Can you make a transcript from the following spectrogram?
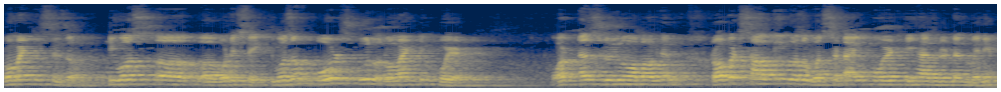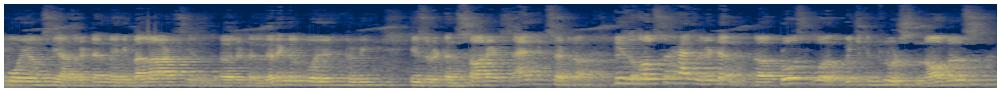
romanticism. He was, uh, uh, what do you say, he was an old school romantic poet. What else do you know about him? Robert Southey was a versatile poet. He has written many poems, he has written many ballads, he has uh, written lyrical poetry, he has written sonnets and etc. He also has written uh, prose work which includes novels,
